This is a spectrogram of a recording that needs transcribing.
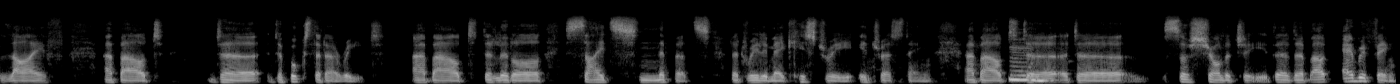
life, about the the books that I read, about the little side snippets that really make history interesting, about mm. the the sociology, the, the, about everything.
